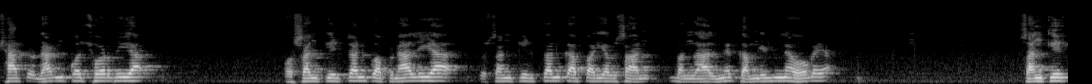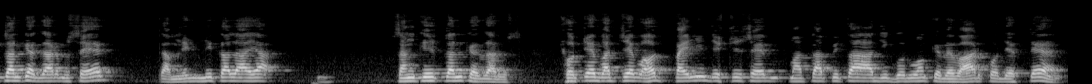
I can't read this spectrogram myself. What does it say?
छात्र धर्म को छोड़ दिया। और संकीर्तन को अपना लिया तो संकीर्तन का पर्यवसान बंगाल में कम्युनिज्म में हो गया। संकीर्तन के गर्भ से कम्युनिज्म निकल आया। संकीर्तन के गर्भ से छोटे बच्चे बहुत पैनी दृष्टि से माता पिता आदि गुरुओं के व्यवहार को देखते हैं।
